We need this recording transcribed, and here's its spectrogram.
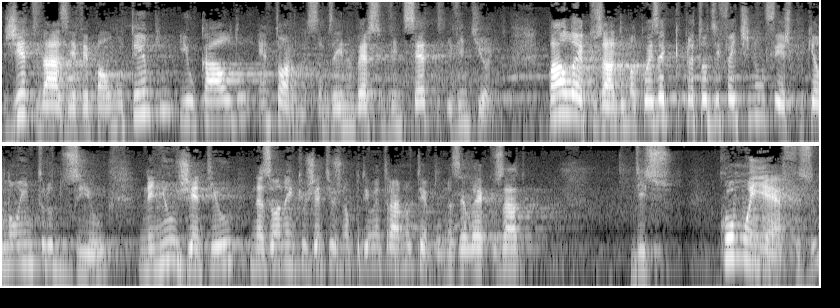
gente da Ásia vê Paulo no templo e o caldo entorna-se. Estamos aí no verso 27 e 28. Paulo é acusado de uma coisa que, para todos os efeitos, não fez, porque ele não introduziu nenhum gentil na zona em que os gentios não podiam entrar no templo, mas ele é acusado disso. Como em Éfeso,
